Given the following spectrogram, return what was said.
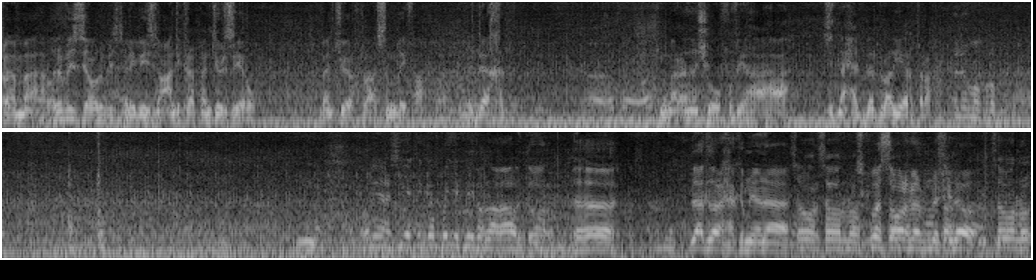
تمام. révision révision. révision. عندك la peinture zéro peinture خلاص نظيفة. الداخل. كما رانا نشوفوا فيها ها ها. زدنا حد باب l'arrière ترى أنا مبروك ولي عشية تلقى في والله غاو دور. أه. لا أقدر احكمني أنا. صور صور له. نصور إحنا في صور له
